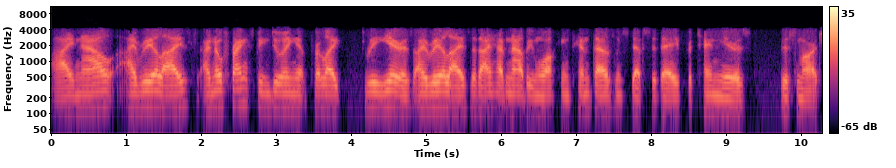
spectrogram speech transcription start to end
I now I realize I know Frank's been doing it for like three years. I realize that I have now been walking ten thousand steps a day for ten years this March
